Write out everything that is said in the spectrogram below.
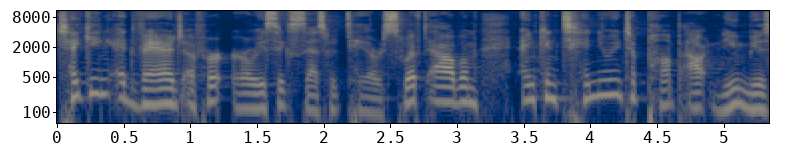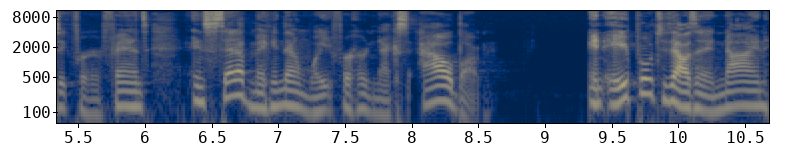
taking advantage of her early success with Taylor Swift album and continuing to pump out new music for her fans instead of making them wait for her next album. In April 2009,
